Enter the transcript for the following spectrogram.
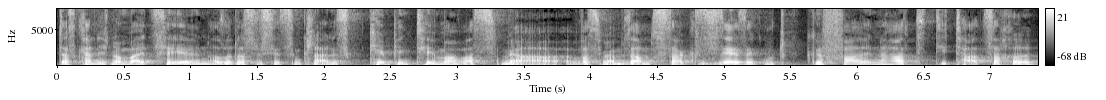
das kann ich noch mal erzählen. Also das ist jetzt ein kleines Campingthema, was mir, was mir am Samstag sehr, sehr gut gefallen hat. Die Tatsache,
